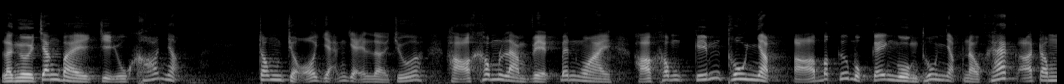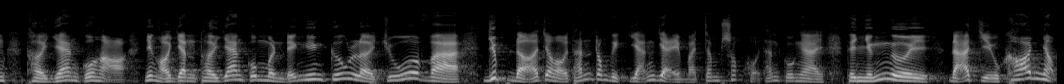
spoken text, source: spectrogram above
Là người chăn bày chịu khó nhọc trong chỗ giảng dạy lời Chúa. Họ không làm việc bên ngoài, họ không kiếm thu nhập ở bất cứ một cái nguồn thu nhập nào khác ở trong thời gian của họ, nhưng họ dành thời gian của mình để nghiên cứu lời Chúa và giúp đỡ cho hội thánh trong việc giảng dạy và chăm sóc hội thánh của Ngài. Thì những người đã chịu khó nhọc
